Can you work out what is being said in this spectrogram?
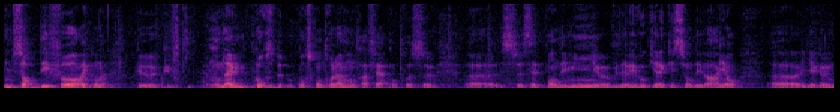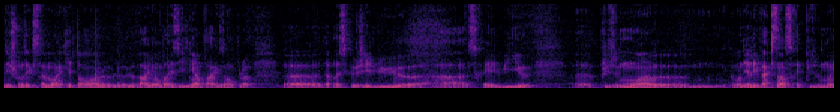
une sorte d'effort et qu'on on a une course, de, course contre la montre à faire contre ce, cette pandémie. Vous avez évoqué la question des variants. il y a quand même des choses extrêmement inquiétantes. Hein. Le, variant brésilien, par exemple, d'après ce que j'ai lu, serait lui plus ou moins, comment dire, les vaccins seraient plus ou moins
